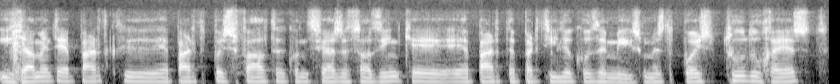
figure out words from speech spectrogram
E realmente é a parte que é a parte depois falta quando se viaja sozinho, que é, é, a parte da partilha com os amigos, mas depois tudo o resto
